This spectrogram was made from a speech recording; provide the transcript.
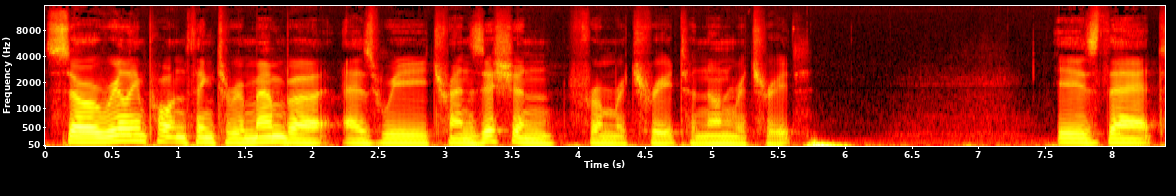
So, a really important thing to remember as we transition from retreat to non retreat is that,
